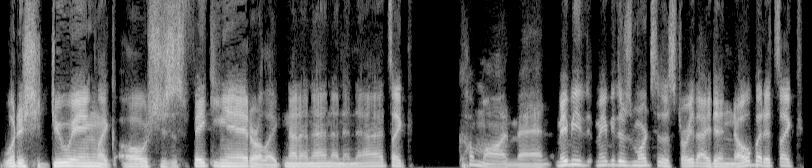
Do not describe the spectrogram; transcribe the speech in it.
what is she doing? Like, oh, she's just faking it, or like, na na na na na na. It's like, come on, man. Maybe maybe there's more to the story that I didn't know, but it's like,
